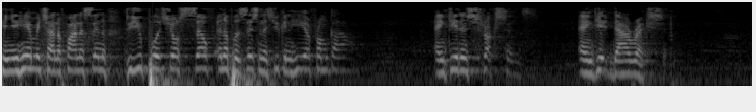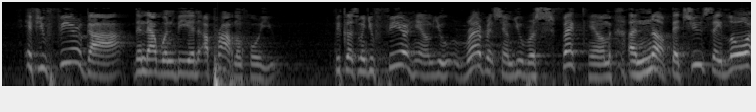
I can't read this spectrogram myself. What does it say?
Can you hear me trying to find a center? Do you put yourself in a position that you can hear from God? And get instructions and get direction. If you fear God, then that wouldn't be a problem for you. Because when you fear Him, you reverence Him, you respect Him enough that you say, Lord,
